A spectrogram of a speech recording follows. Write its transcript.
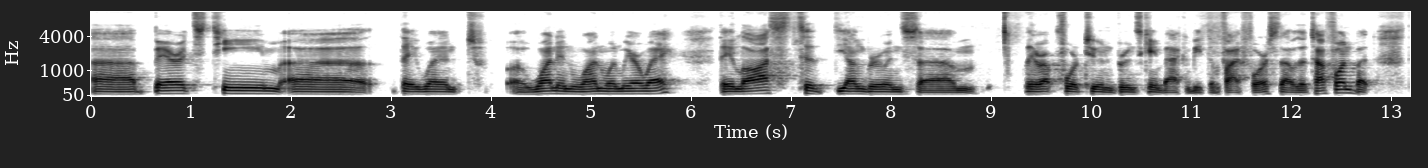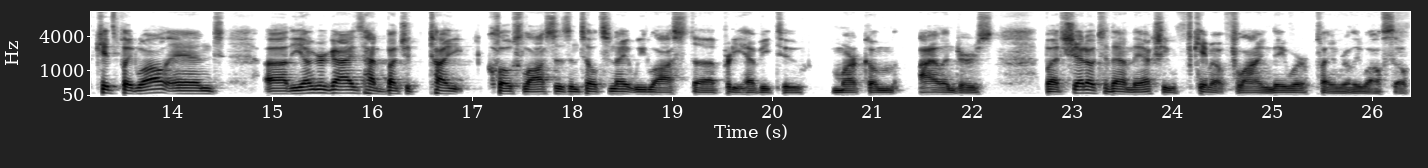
Uh, Barrett's team, uh, they went uh, one and one when we were away. They lost to the Young Bruins. Um, they were up 4 2, and Bruins came back and beat them 5 4. So that was a tough one, but the kids played well. And uh, the younger guys had a bunch of tight, close losses until tonight. We lost uh, pretty heavy to Markham Islanders. But shout out to them. They actually came out flying. They were playing really well. So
